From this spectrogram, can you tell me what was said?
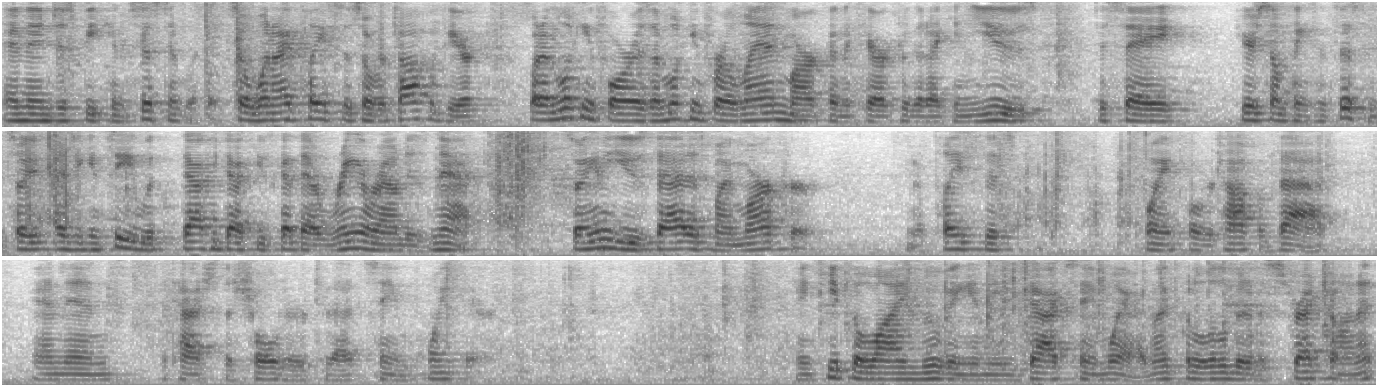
and then just be consistent with it. So when I place this over top of here, what I'm looking for is I'm looking for a landmark on the character that I can use to say, here's something consistent. So as you can see with Daffy Duck, he's got that ring around his neck. So I'm going to use that as my marker. I'm going to place this point over top of that, and then attach the shoulder to that same point there. And keep the line moving in the exact same way. I might put a little bit of a stretch on it,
